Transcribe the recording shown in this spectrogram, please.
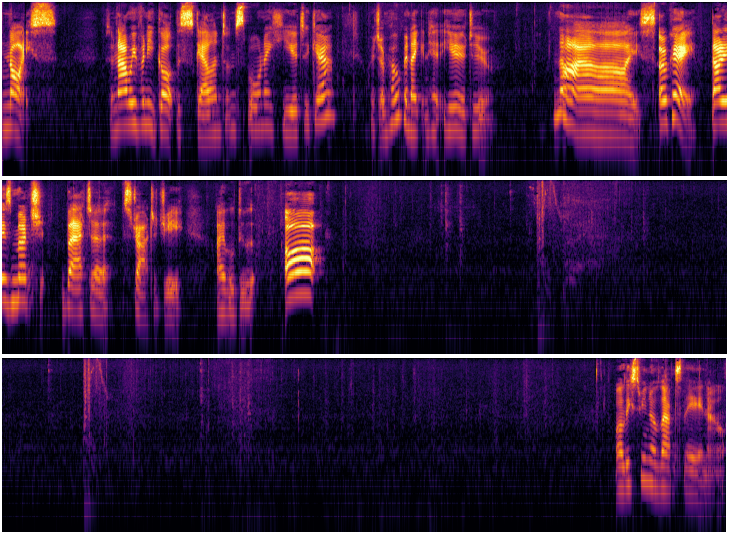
Nice. So now we've only got the skeleton spawner here to get, which I'm hoping I can hit here too. Nice. Okay, that is much better strategy. I will do... Oh! Well, at least we know that's there now.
